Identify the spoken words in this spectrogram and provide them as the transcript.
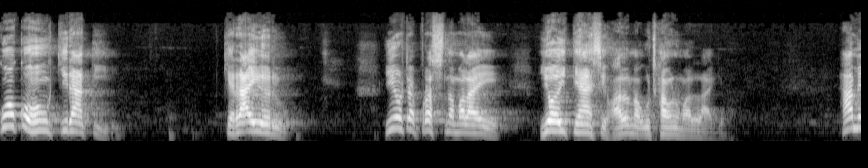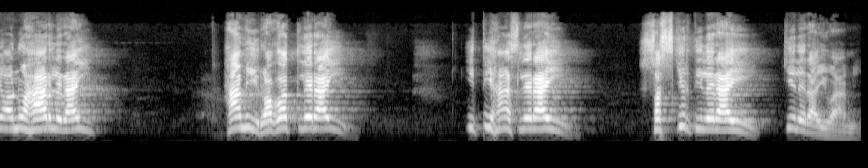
को को हौँ किराँती के राईहरू एउटा प्रश्न मलाई यो ऐतिहासिक हलमा उठाउनु मन लाग्यो। हामी अनुहारले राई हामी रगतले राई इतिहासले राई संस्कृतिले राई केले राई हो हामी?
